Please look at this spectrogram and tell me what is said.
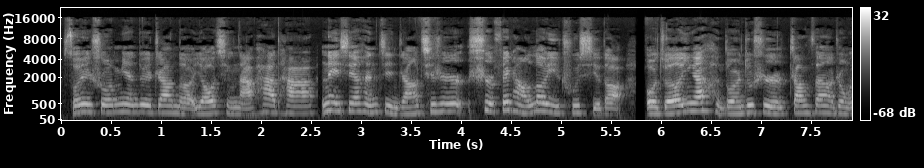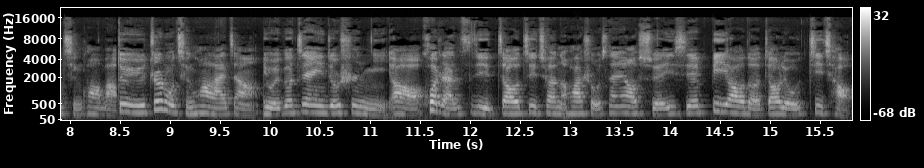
所以说，面对这样的邀请，哪怕他内心很紧张，其实是非常乐意出席的。我觉得应该很多人就是张三的这种情况吧。对于这种情况来讲，有一个建议就是，你要扩展自己交际圈的话，首先要学一些必要的交流技巧。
